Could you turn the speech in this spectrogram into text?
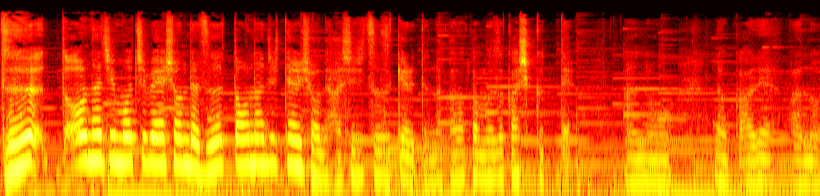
ずっと同じモチベーションでずっと同じテンションで走り続けるってなかなか難しくってあのなんかねあの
